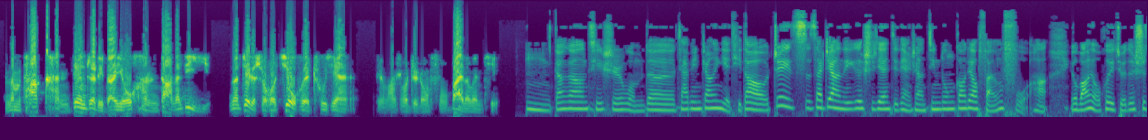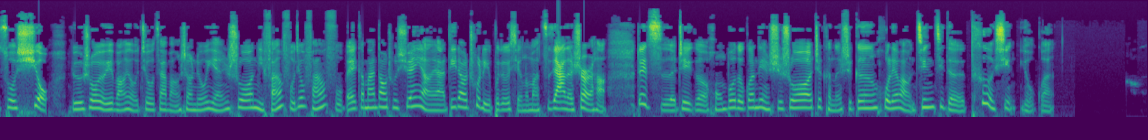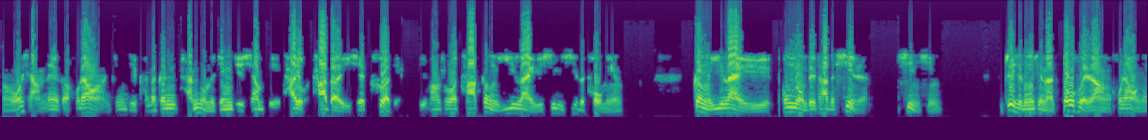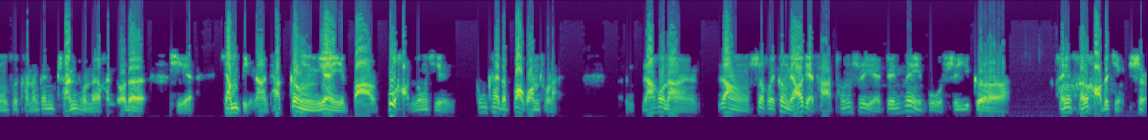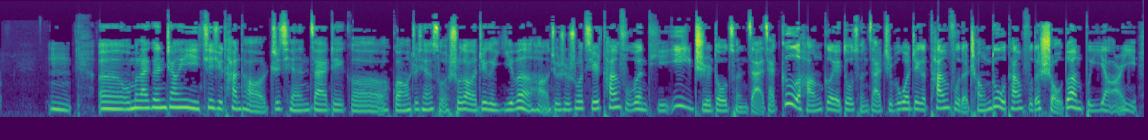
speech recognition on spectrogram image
那么他肯定这里边有很大的利益，那这个时候就会出现，比方说这种腐败的问题。嗯，刚刚其实我们的嘉宾张毅也提到，这次在这样的一个时间节点上，京东高调反腐，哈，有网友会觉得是作秀。比如说，有一网友就在网上留言说：“你反腐就反腐呗，干嘛到处宣扬呀？低调处理不就行了吗？自家的事儿哈。”对此，这个洪波的观点是说，这可能是跟互联网经济的特性有关。嗯，我想那个互联网经济可能跟传统的经济相比，它有它的一些特点。比方说，它更依赖于信息的透明，更依赖于公众对它的信任、信心，这些东西呢，都会让互联网公司可能跟传统的很多的企业相比呢，它更愿意把不好的东西公开的曝光出来，然后呢，让社会更了解它，同时也对内部是一个很很好的警示。嗯，嗯，我们来跟张毅继续探讨之前在这个广告之前所说到的这个疑问哈，就是说，其实贪腐问题一直都存在，在各行各业都存在，只不过这个贪腐的程度、贪腐的手段不一样而已。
